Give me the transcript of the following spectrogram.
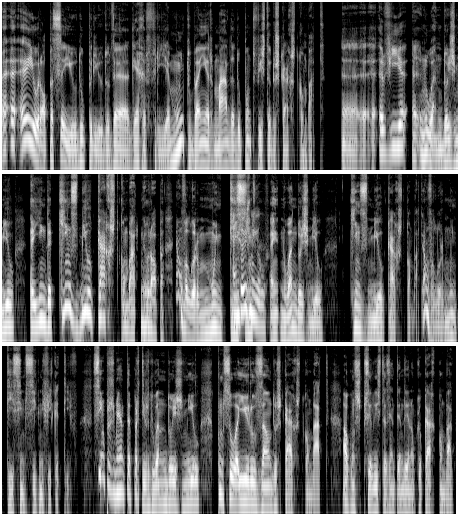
A, Europa saiu do período da Guerra Fria muito bem armada do ponto de vista dos carros de combate. Uh, havia uh, no ano 2000 ainda 15 mil carros de combate na Europa. É um valor muitíssimo. Em 2000? Em, no ano 2000, 15 mil carros de combate. É um valor muitíssimo significativo. Simplesmente a partir do ano 2000 começou a erosão dos carros de combate. Alguns especialistas entenderam que o carro de combate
